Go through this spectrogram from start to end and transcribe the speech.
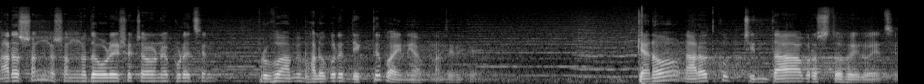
নারদ সঙ্গে সঙ্গে দৌড়ে এসে চরণে পড়েছেন, প্রভু, আমি ভালো করে দেখতে পাইনি আপনাদেরকে। কেন? নারদ খুব চিন্তাগ্রস্ত হয়ে রয়েছে।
